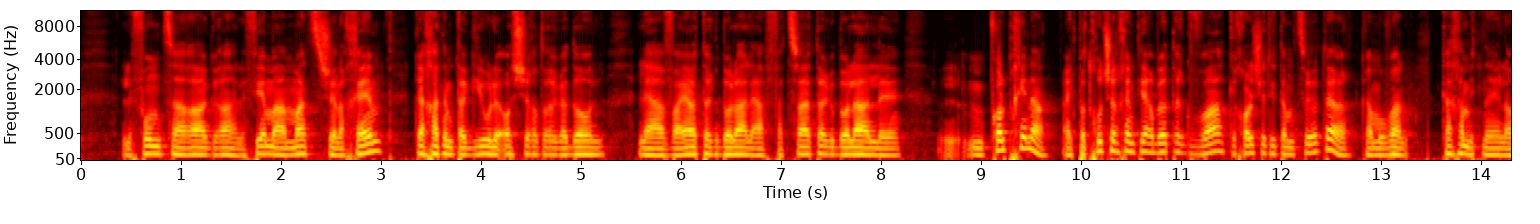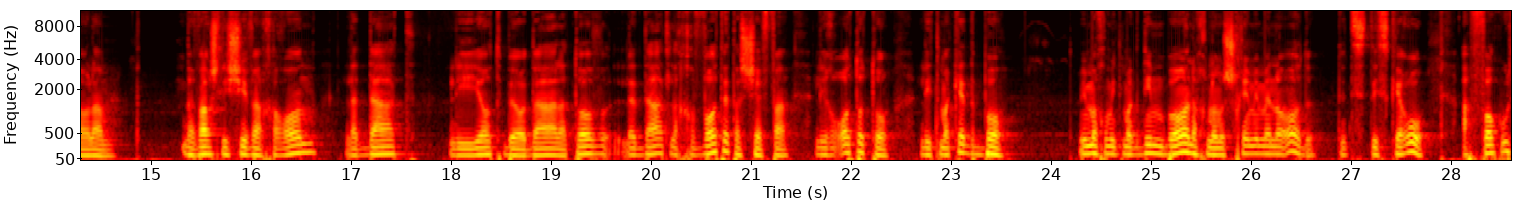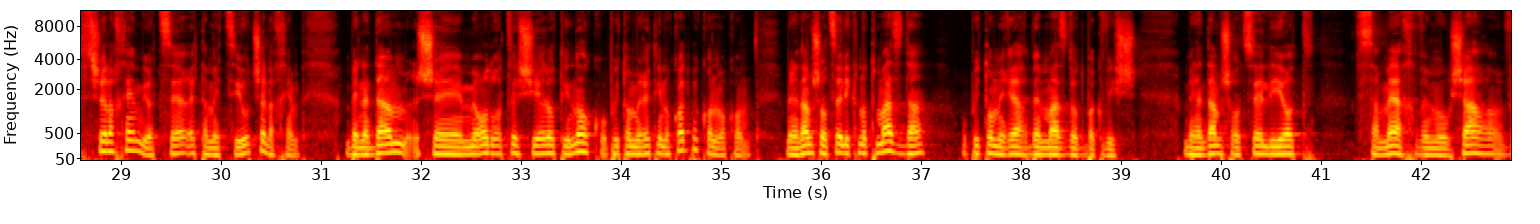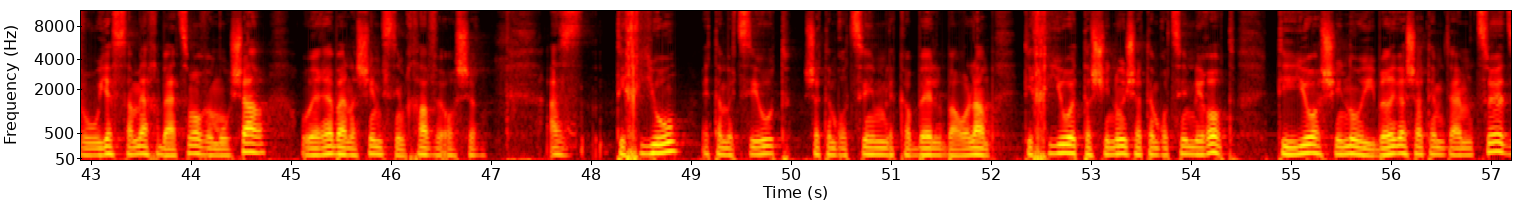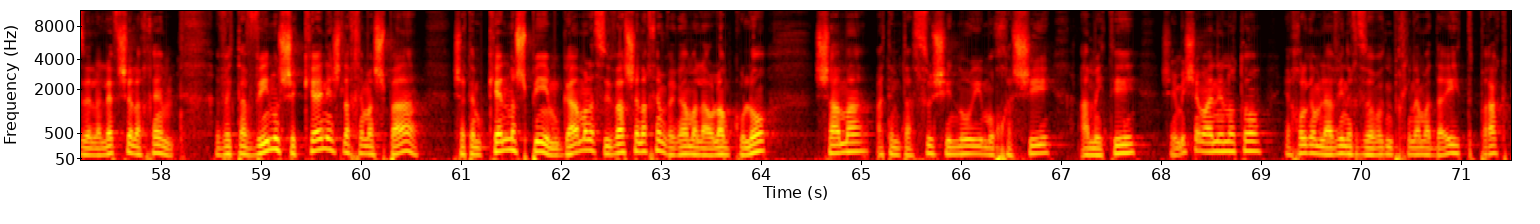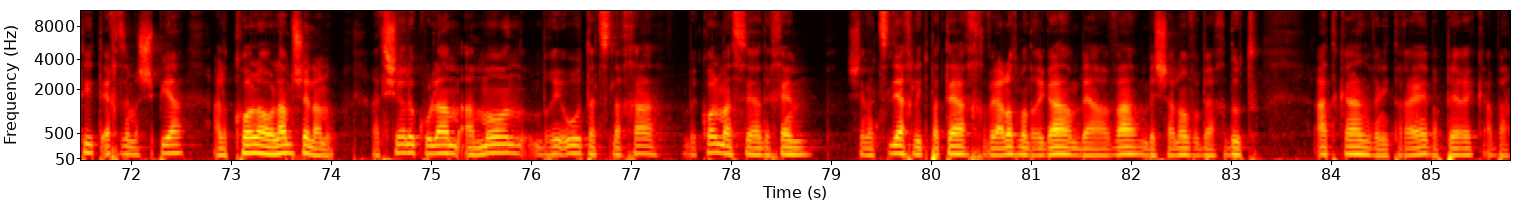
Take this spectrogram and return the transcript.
לפום צערה אגרה, לפי המאמץ שלכם, ככה אתם תגיעו לאושר יותר גדול, להוויה יותר גדולה, להפצה יותר גדולה, מכל בחינה. ההתפתחות שלכם תהיה הרבה יותר גבוהה ככל שתתאמצו יותר, כמובן. ככה מתנהל העולם. דבר שלישי ואחרון, לדעת להיות בהודעה על הטוב, לדעת לחוות את השפע, לראות אותו, להתמקד בו. אם אנחנו מתמקדים בו, אנחנו מושכים ממנו עוד. תזכרו, הפוקוס שלכם יוצר את המציאות שלכם. בן אדם שמאוד רוצה שיהיה לו תינוק, הוא פתאום יראה תינוקות בכל מקום. בן אדם שרוצה לקנות מזדה, הוא פתאום יראה הרבה מזדות בכביש. בן אדם שרוצה להיות שמח ומאושר, והוא יהיה שמח בעצמו ומאושר, הוא יראה באנשים שמחה ואושר. אז תחיו את המציאות שאתם רוצים לקבל בעולם, תחיו את השינוי שאתם רוצים לראות, תהיו השינוי. ברגע שאתם תאמצו את זה ללב שלכם ותבינו שכן יש לכם השפעה, שאתם כן משפיעים גם על הסביבה שלכם וגם על העולם כולו, שמה אתם תעשו שינוי מוחשי, אמיתי, שמי שמעניין אותו יכול גם להבין איך זה עובד מבחינה מדעית, פרקטית, איך זה משפיע על כל העולם שלנו. אז שיהיה לכולם המון בריאות, הצלחה בכל מעשה ידיכם, שנצליח להתפתח ולעלות מדרגה באהבה, בשלום ובאחדות. עד כאן ונתראה בפרק הבא.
